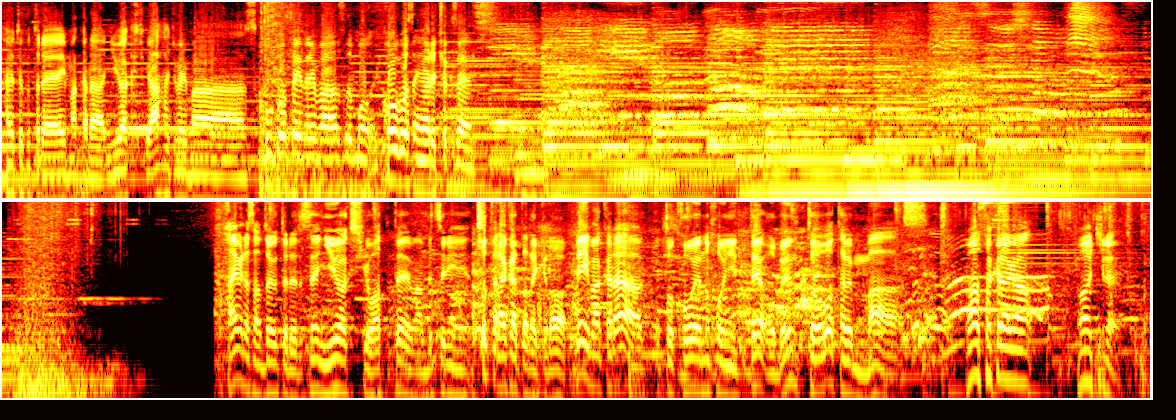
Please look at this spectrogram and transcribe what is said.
う。はいということで今から入学式が始まります。高校生になります。もう高校生になる直前はい皆さんということでですね入学式終わって、まあ、別に撮ってなかったんだけどで今からと公園の方に行ってお弁当を食べます。あ桜が。あ綺麗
